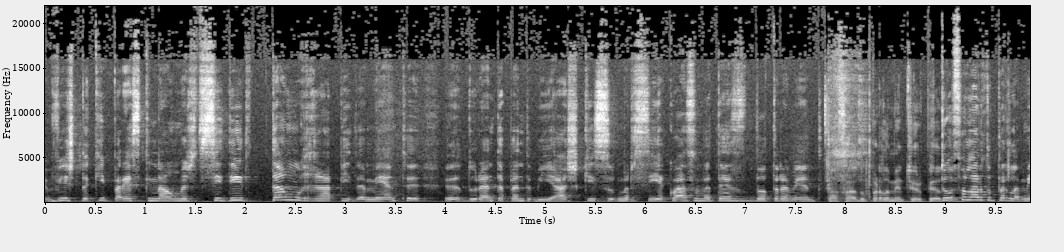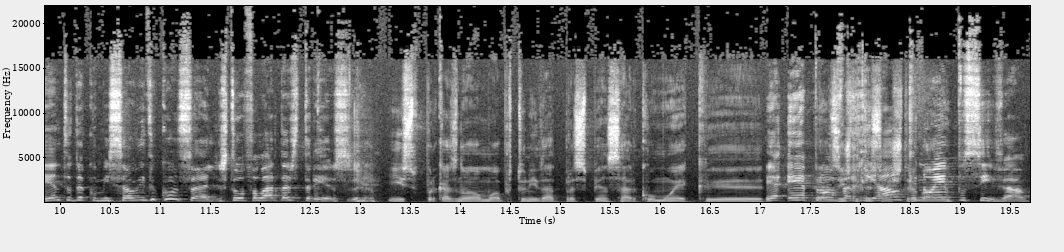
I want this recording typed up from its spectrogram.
visto daqui parece que não, mas decidir tão rapidamente eh, durante a pandemia. Acho que isso merecia quase uma tese de doutoramento. Está a falar do Parlamento Europeu? Estou a falar do Parlamento, da Comissão e do Conselho. Estou a falar das três. Isso, por acaso, não é uma oportunidade para se pensar como é que. É, é a prova real que não é impossível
